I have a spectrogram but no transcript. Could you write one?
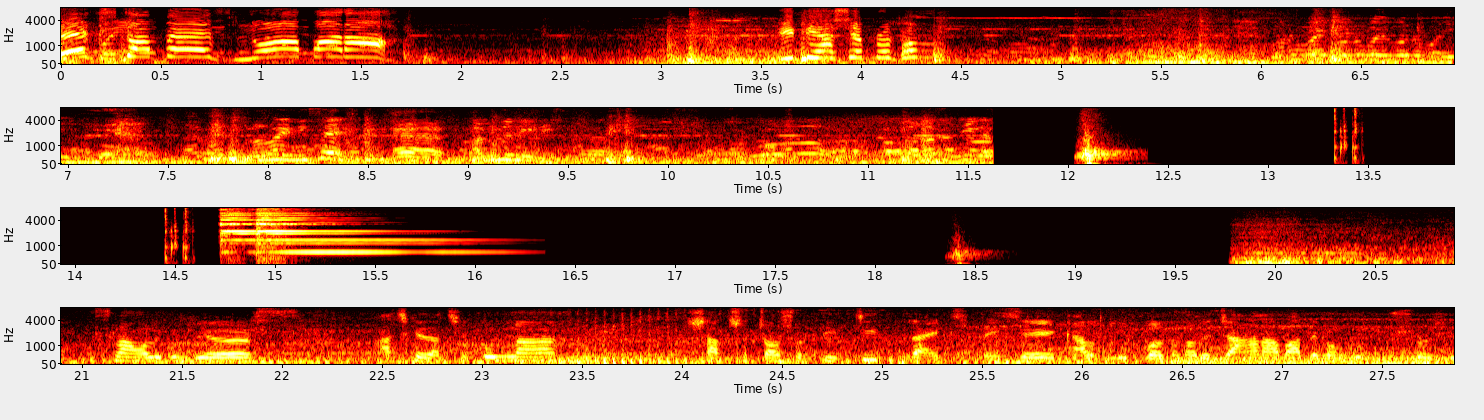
Next stoppage Noapara. ইতিহাসে প্রথম আমি তো আছে আসসালামু আলাইকুম ভিউয়ার্স আজকে যাচ্ছে খুলনা, সাতশো চৌষট্টি চিত্রা এক্সপ্রেসে। কালকে উদ্বোধন হবে জাহানাবাদ এবং শশী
